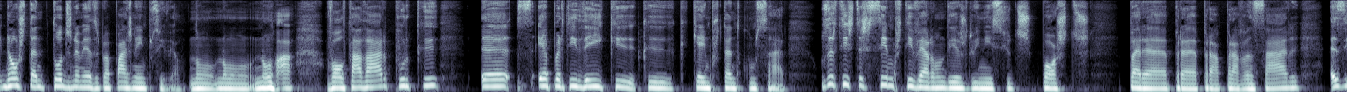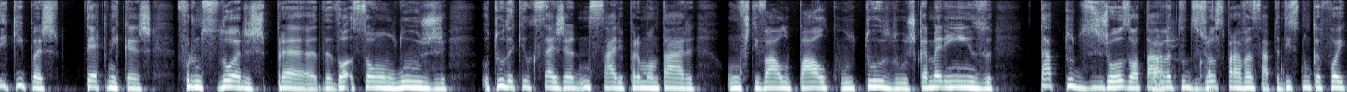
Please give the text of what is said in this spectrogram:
e, não estando todos na mesma página é impossível. Não, não, não há volta a dar, porque uh, é a partir daí que, que, que, é importante começar. Os artistas sempre estiveram desde o início dispostos para, para, para, para avançar, as equipas técnicas, fornecedores para de, de, som, luz, tudo aquilo que seja necessário para montar um festival, o palco, tudo, os camarins está tudo desejoso ou estava claro, tudo desejoso claro. para avançar. Portanto, isso nunca foi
